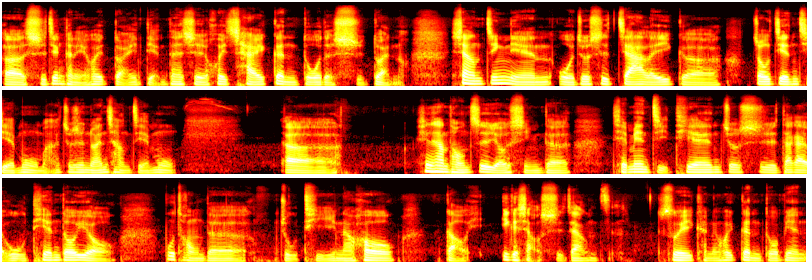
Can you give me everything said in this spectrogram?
呃时间可能也会短一点，但是会拆更多的时段哦。像今年我就是加了一个周间节目嘛，就是暖场节目。呃，线上同志游行的前面几天，就是大概五天都有不同的主题，然后搞一个小时这样子，所以可能会更多变。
